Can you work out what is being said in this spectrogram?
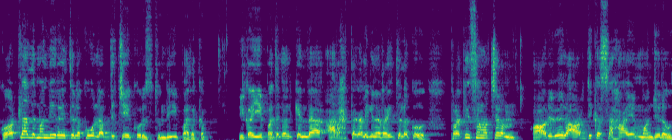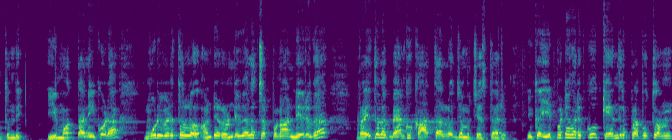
కోట్లాది మంది రైతులకు లబ్ధి చేకూరుస్తుంది ఈ పథకం. ఇక ఈ పథకం కింద అర్హత కలిగిన రైతులకు ప్రతి సంవత్సరం ఆరు వేల ఆర్థిక సహాయం మంజూరవుతుంది. ఈ మొత్తాన్ని కూడా మూడు విడతల్లో అంటే రెండు వేల చొప్పున నేరుగా రైతుల బ్యాంకు ఖాతాల్లో జమ చేస్తారు. ఇక ఇప్పటి వరకు కేంద్ర ప్రభుత్వం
